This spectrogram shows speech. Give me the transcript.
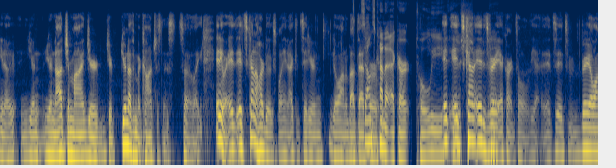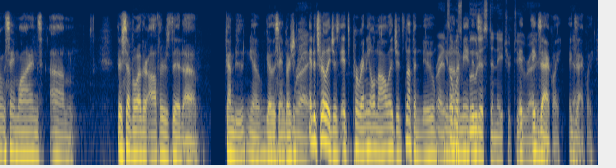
you know you're you're not your mind you're you're you're nothing but consciousness. So like anyway it, it's kind of hard to explain. I could sit here and go on about that it sounds kind of eckhart tolle it, it's kind of it is very yeah. eckhart tolle yeah. It's it's very along the same lines. Um there's several other authors that uh kind of you know go the same direction. Right. and it's really just it's perennial knowledge. It's nothing new right. it's you know almost what I mean? buddhist it's, in nature too it, right? exactly exactly. Yeah.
